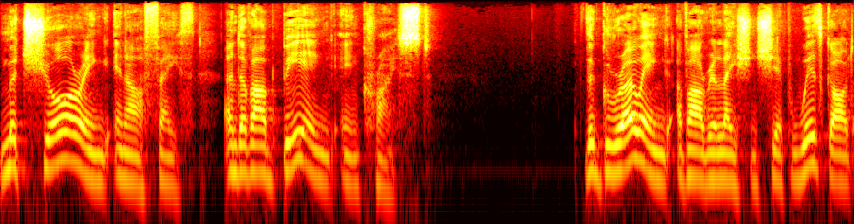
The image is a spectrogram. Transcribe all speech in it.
maturing in our faith and of our being in Christ. The growing of our relationship with God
